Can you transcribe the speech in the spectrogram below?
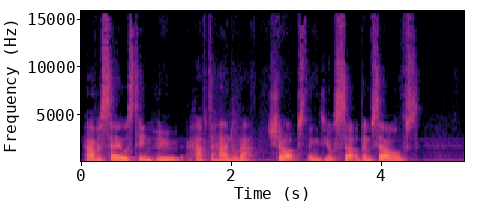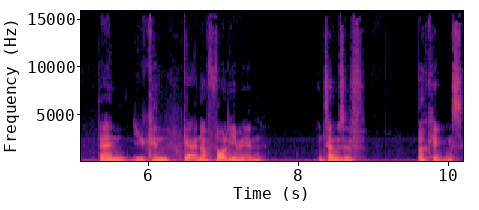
have a sales team who have to handle that show ups things yourself themselves, then you can get enough volume in, in terms of bookings.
